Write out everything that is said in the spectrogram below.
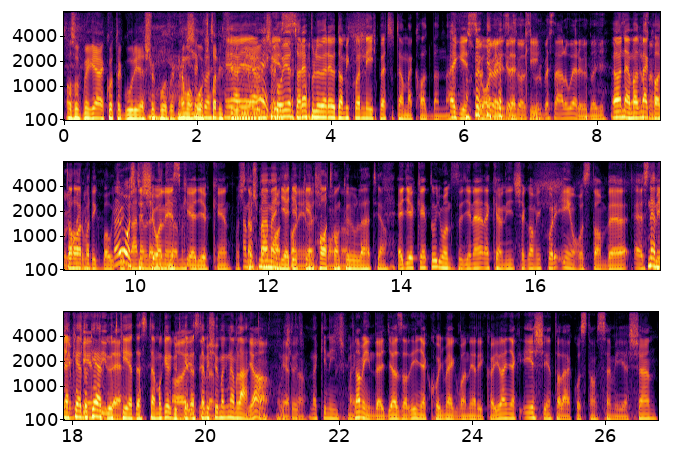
Azok még elkategóriások voltak, nem a mostani ja, ja, ja. És akkor jött a repülőerőd, amikor négy perc után meghalt benne. egész jól nézett az ki. űrbeszálló erőd, vagy? Ja, nem, az Azt meghalt a harmadikba, úgyhogy Most már nem is jól néz ki egyébként. Most, Hát nem most már mennyi 60 egyébként? éves 60 volna. körül lehet, ja. Egyébként úgy mondtad, hogy én nekem nincs meg, amikor én hoztam be ezt Nem neked, a Gergőt kérdeztem, a Gergőt kérdeztem, és ő meg nem látta. Ja, úgyhogy neki nincs meg. Na mindegy, az a lényeg, hogy megvan Erika Ilányek, és én találkoztam személyesen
